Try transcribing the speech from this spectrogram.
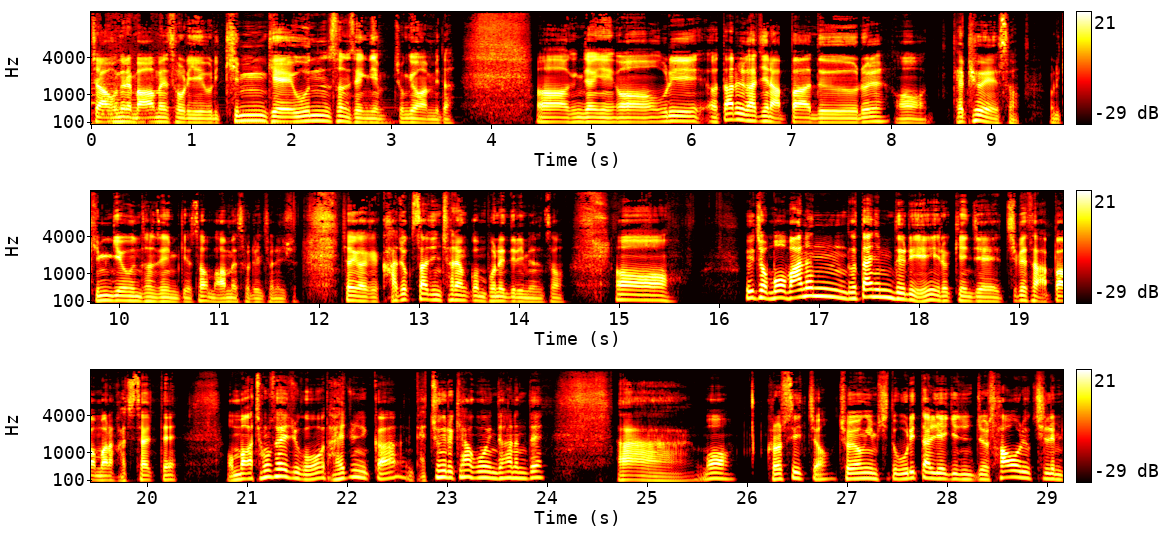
자, 오늘의 마음의 소리, 우리 김계운 선생님, 존경합니다. 어, 굉장히, 어, 우리 딸을 가진 아빠들을, 어, 대표해서 우리 김계운 선생님께서 마음의 소리를 전해주셨어요. 저희가 가족 사진 촬영권 보내드리면서, 어, 그렇죠. 뭐, 많은 그 따님들이 이렇게 이제 집에서 아빠, 엄마랑 같이 살 때 엄마가 청소해주고 다 해주니까 대충 이렇게 하고 이제 하는데, 아, 뭐, 그럴 수 있죠. 조영임 씨도 우리 딸 얘기 준줄 4567님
